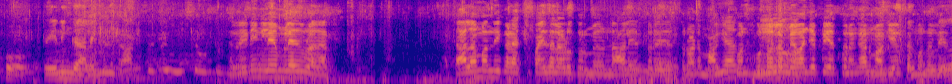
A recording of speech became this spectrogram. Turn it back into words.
ఫస్ట్ ట్రైనింగ్ కాలేదు ట్రైనింగ్ ఏం లేదు బ్రదర్ చాలా మంది ఇక్కడ వచ్చి పైసలు అడుగుతారు మేము నాలుగు వేస్తున్నారు చేస్తున్నాం అంటే మాకు కొనుక్కున్న వాళ్ళు మేమని చెప్పి చేస్తున్నాం కానీ మాకు ఏం సంబంధం లేదు.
